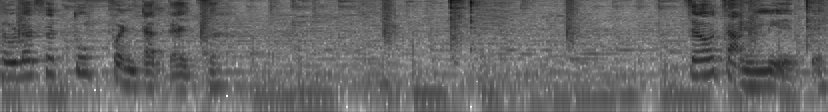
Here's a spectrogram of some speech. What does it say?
थोडंसं तूप पण टाकायचं. चव चांगली येते.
